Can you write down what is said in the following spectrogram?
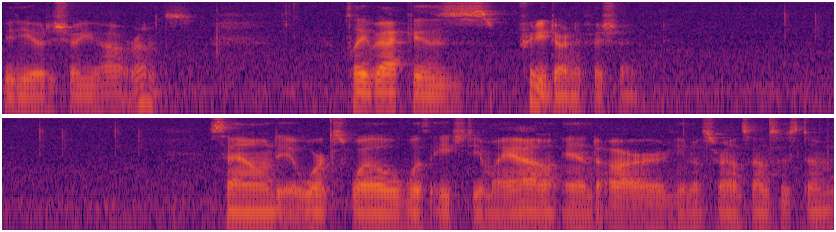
video to show you how it runs. Playback is pretty darn efficient sound. It works well with HDMI out and our you know surround sound system.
